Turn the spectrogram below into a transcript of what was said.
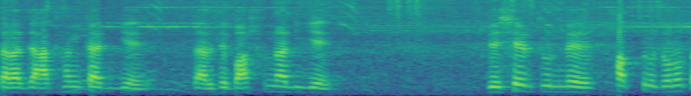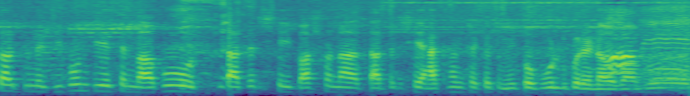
তারা যে আকাঙ্ক্ষা নিয়ে তারা যে বাসনা নিয়ে দেশের জন্য ছাত্র জনতার জন্য জীবন দিয়েছেন মাহবুদ তাদের সেই বাসনা তাদের সেই আকাঙ্ক্ষাকে তুমি কবুল করে নাও মাহবুদ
